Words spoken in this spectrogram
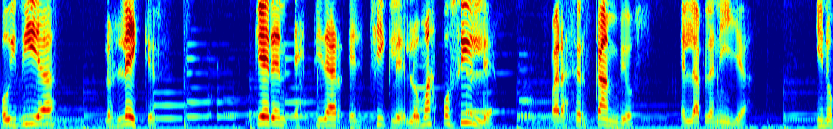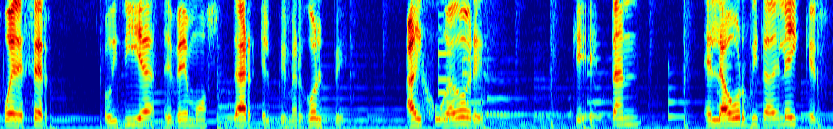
Hoy día los Lakers quieren estirar el chicle lo más posible para hacer cambios en la planilla. Y no puede ser. Hoy día debemos dar el primer golpe. Hay jugadores que están en la órbita de Lakers,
